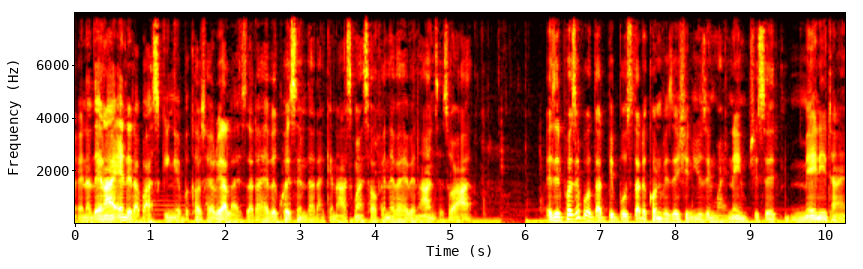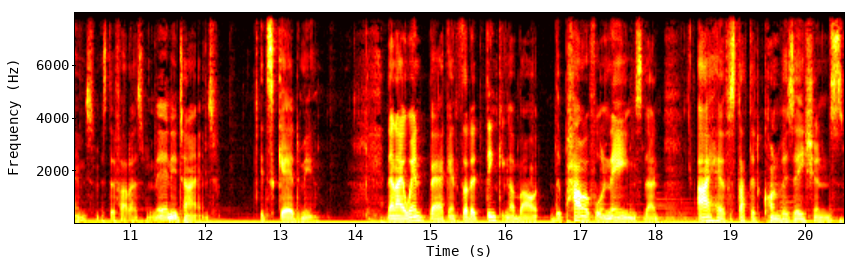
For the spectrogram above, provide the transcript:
and then I ended up asking her because I realized that I have a question that I can ask myself and never have an answer. So I asked, Is it possible that people start a conversation using my name? She said, Many times, Mr. Fallas, many times. It scared me. Then I went back and started thinking about the powerful names that I have started conversations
